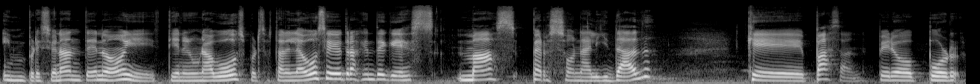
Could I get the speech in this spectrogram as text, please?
impresionante, ¿no? Y tienen una voz, por eso están en la voz, y hay otra gente que es más personalidad que pasan, pero por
